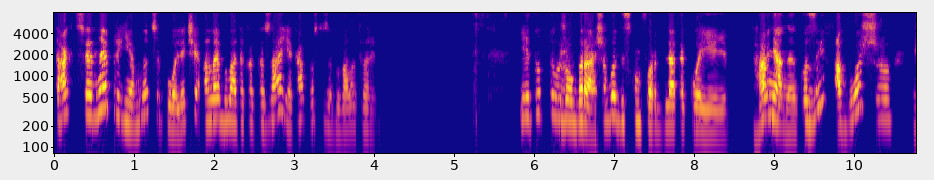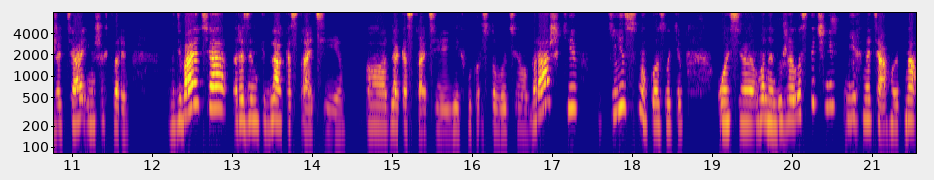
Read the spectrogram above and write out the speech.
Так, це неприємно, це боляче, але була така коза, яка просто забивала тварин. І тут ти вже обираєш або дискомфорт для такої гавняної кози, або ж е, життя інших тварин. Вдіваються резинки для кастрації. Для кастрації їх використовують барашків, кіз, ну, козликів. Ось е, вони дуже еластичні, їх натягують на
